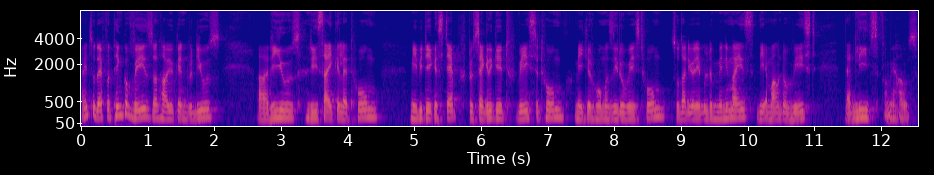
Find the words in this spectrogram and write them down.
right? So therefore, think of ways on how you can reduce, uh, reuse, recycle at home. Maybe take a step to segregate waste at home, make your home a zero waste home, so that you're able to minimize the amount of waste that leaves from your house.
